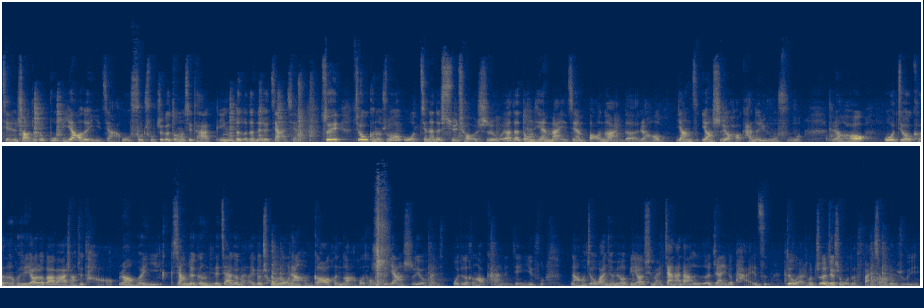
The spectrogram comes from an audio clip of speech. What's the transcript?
减少这个不必要的溢价，我付出这个东西它应得的那个价钱，所以就我可能说我现在的需求是我要在冬天买一件保暖的，然后样子样式又好。好看的羽绒服，然后我就可能会去幺六八八上去淘，然后会以相对更低的价格买到一个充绒量很高、很暖和，同时样式又很我觉得很好看的一件衣服，然后就完全没有必要去买加拿大鹅这样一个牌子。对我来说，这就是我的反消费主义。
